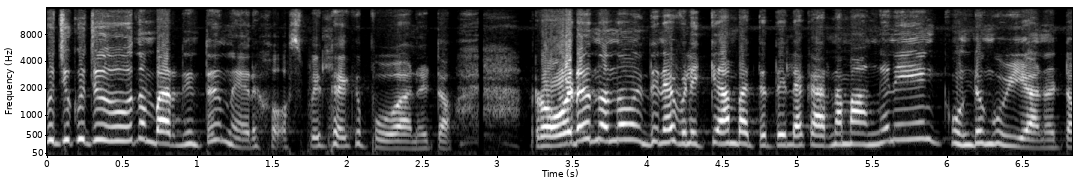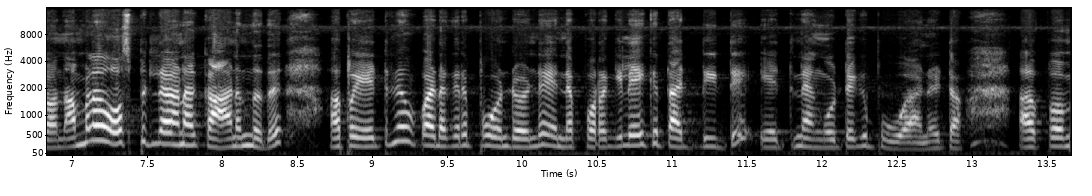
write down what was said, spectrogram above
കുജു കുജു എന്നും പറഞ്ഞിട്ട് നേരെ ഹോസ്പിറ്റലിലേക്ക് പോവാണ് കേട്ടോ. റോഡിൽ നിന്നും ഇതിനെ വിളിക്കാൻ പറ്റത്തില്ല. കാരണം അങ്ങനെയും കുണ്ടും കുഴിയാണ് കേട്ടോ. നമ്മൾ ഹോസ്പിറ്റലാണ് കാണുന്നത്. അപ്പോൾ ഏട്ടന് വടകര പോകേണ്ടതുകൊണ്ട് എന്നെ പുറകിലേക്ക് തട്ടിയിട്ട് ഏട്ടന് അങ്ങോട്ടേക്ക് പോവാണ് കേട്ടോ. അപ്പം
